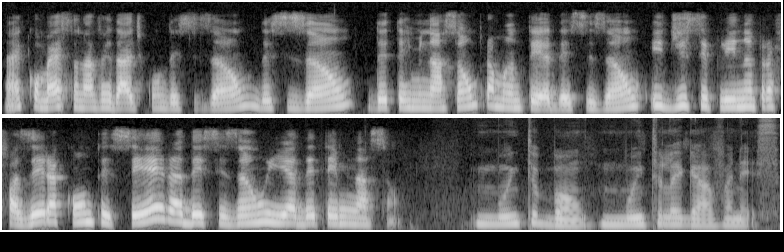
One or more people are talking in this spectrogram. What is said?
Né? Começa, na verdade, com decisão, decisão, determinação para manter a decisão e disciplina para fazer acontecer a decisão e a determinação. Muito bom, muito legal, Vanessa.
